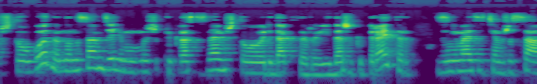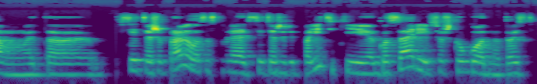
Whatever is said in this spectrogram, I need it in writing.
что угодно, но на самом деле мы же прекрасно знаем, что редактор и даже копирайтер занимается тем же самым. Это все те же правила составляют, все те же политики, глоссарии, все что угодно. То есть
